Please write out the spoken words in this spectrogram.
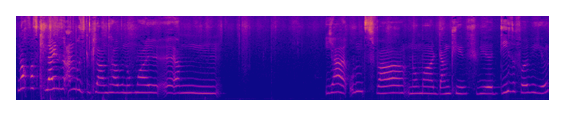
noch was kleines anderes geplant habe. Nochmal, ähm, ja, und zwar nochmal danke für diese Folge hier.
